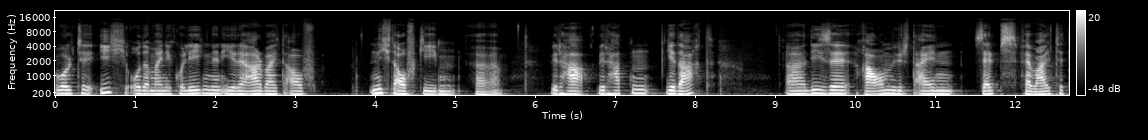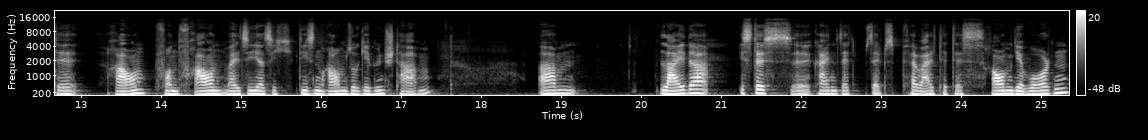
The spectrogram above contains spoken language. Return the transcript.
wollte ich oder meine Kolleginnen ihre Arbeit auf, nicht aufgeben. Äh, wir, ha wir hatten gedacht, äh, dieser Raum wird ein selbstverwalteter Raum von Frauen, weil sie ja sich diesen Raum so gewünscht haben. Ähm, leider ist es äh, kein selbstverwaltetes Raum geworden,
